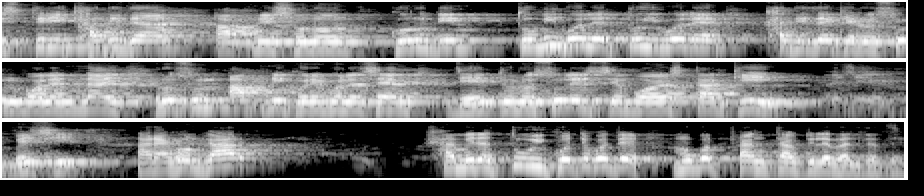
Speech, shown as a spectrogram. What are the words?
স্ত্রী খাদিজা, আপনি শুনুন, কোনোদিন তুমি বলে, তুই বলে খাদিজাকে রসুল বলেন নাই। রসুল আপনি করে বলেছেন, যেহেতু রসুলের সে বয়স তার কি? বেশি। আর এখনকার স্বামীরা তুই কোতে কোতে মুখত ফ্যান চাও তুলে ফেলতেছে।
